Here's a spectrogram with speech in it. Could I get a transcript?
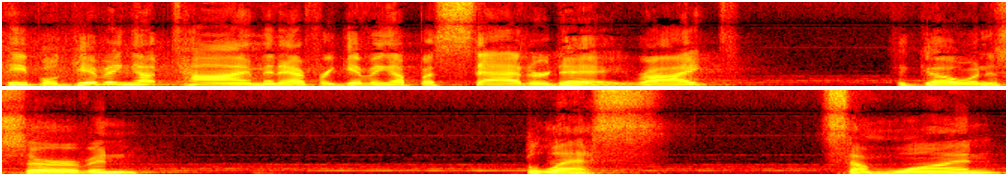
People giving up time and effort, giving up a Saturday, right? To go and to serve and bless someone,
